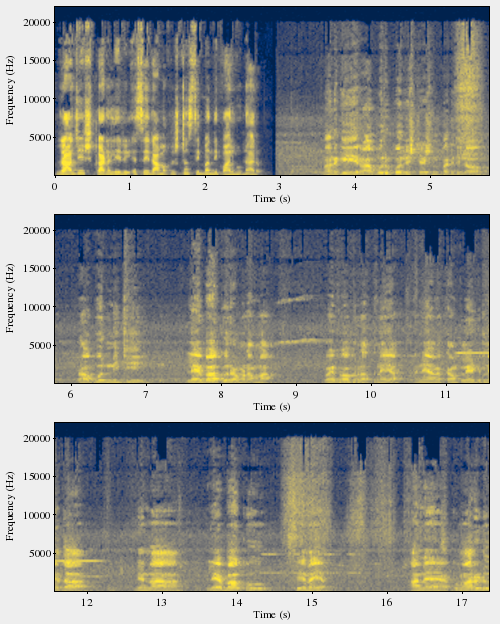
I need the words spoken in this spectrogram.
రాజేష్ కడలేరు ఎస్ఐ రామకృష్ణ సిబ్బంది పాల్గొన్నారు. మనకి రాపూర్ పోలీస్ స్టేషన్ పరిధిలో రాపూర్ నుంచి లేబాకు రమణమ్మ వైభవ రత్నయ్య అనే ఆమె కంప్లైంట్ మీద నిన్న లేబాకు సీనయ్య. ఆమె కుమారుడు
